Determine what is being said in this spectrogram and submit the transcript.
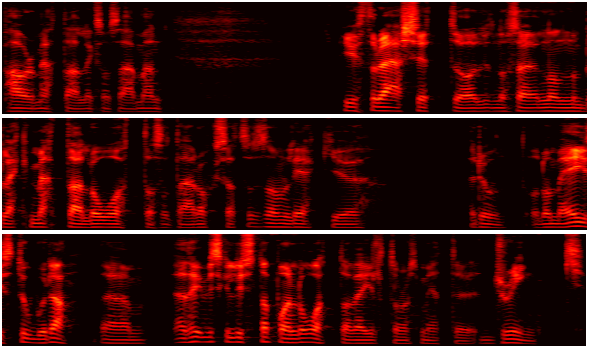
power metal liksom så här, men det är ju thrashigt och någon black metal-låt och sånt där också. Så de leker ju runt. Och de är ju stora. Um, jag tänkte vi ska lyssna på en låt av Ailstorm som heter Drink.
